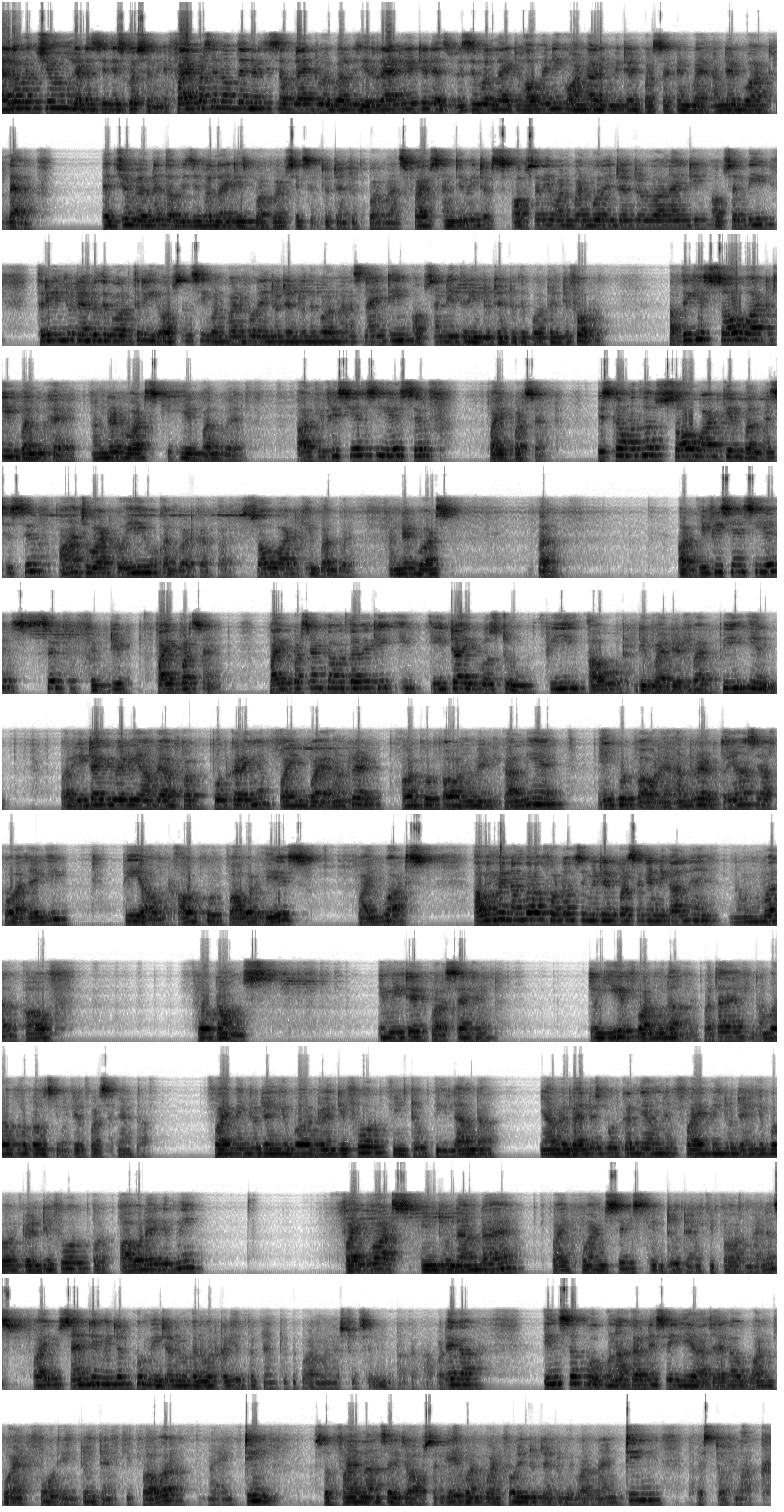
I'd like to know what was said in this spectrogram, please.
Hello बच्चों let us see this question 5% of the energy supplied to a bulb is irradiated as visible light how many quanta are emitted per second by 100 watt lamp assume wavelength of visible light is 4.6 10 to the power minus 5 centimetre option A 1.4 10 to the power 19 option B 3 10 to the power 3 option C 1.4 10 to the power minus 19 option D 3 10 to the power 24 अब देखिए 100 watt की bulb है 100 watts की ये bulb है। और efficiency है सिर्फ़ 5% इसका मतलब 100 वाट के बल्ब में से सिर्फ़ 5 वाट को ही वो कन्वर्ट कर पा रहा है 100 वाट की बल्ब है 100 वाट्स बल्ब। और इफिशियंसी है सिर्फ़ 55 परसेंट फाइव परसेंट का मतलब है कि eta equals to P out divided by P in और ईटा की वैल्यू यहाँ पे आप पुट करेंगे five by hundred output power हमें निकालनी है इनपुट पावर है हंड्रेड तो यहाँ से आपको आ जाएगी P out output power is five watts अब हमें number of photons emitted per second निकालने हैं। Number of photons emitted per second तो ये फॉर्मूला हमें पता है number of photons emitted per second का। 5 इंटू टेन की पावर 24 इंटू पी लैम्डा यहाँ पे वैल्यूज़ पुट कर दिया हमने 5 इंटू टेन की पावर 24 और पावर है कितनी? 5 वाट्स इंटू लैमडा है। 5.6 इंटू टेन की पावर माइनस फाइव सेंटीमीटर को मीटर में कन्वर्ट करिए तो टेन टू की पावर माइनस टू से भी गुना करना पड़ेगा। इन सबको गुना करने से ये आ जाएगा 1.4 पॉइंट फोर इंटू टेन की power 19 so final answer is option A 1.4 into ten to की पावर 19 बेस्ट ऑफ़ लक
